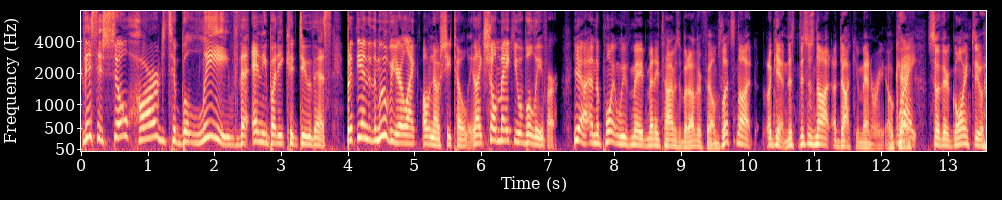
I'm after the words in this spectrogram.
this is so hard to believe that anybody could do this. But at the end of the movie you're like, "Oh no, she totally. Like she'll make you a believer." Yeah, and the point we've made many times about other films. Let's not again. This this is not a documentary, okay? Right. So they're going to.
